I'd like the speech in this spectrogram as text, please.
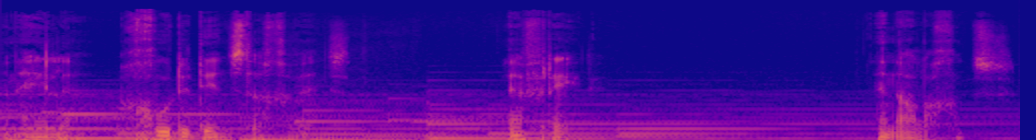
Een hele goede dinsdag gewenst en vrede en alle goeds.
